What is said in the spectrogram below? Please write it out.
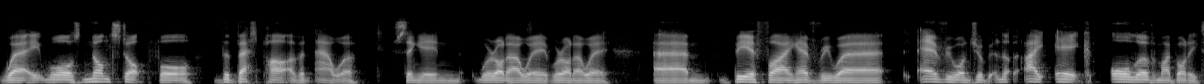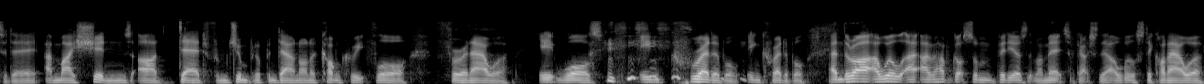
where it was non-stop for the best part of an hour, singing "We're on our way, we're on our way." Um, beer flying everywhere, everyone jumping. I ache all over my body today, and my shins are dead from jumping up and down on a concrete floor for an hour. It was incredible, incredible. And there are, I will, I, I have got some videos that my mates took actually that I will stick on our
